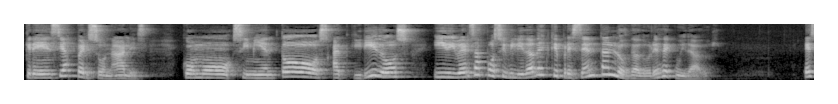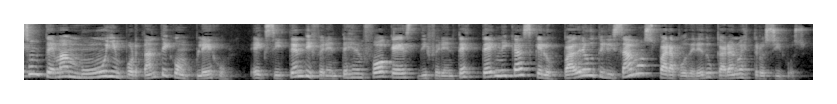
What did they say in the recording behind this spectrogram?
creencias personales, como cimientos adquiridos y diversas posibilidades que presentan los dadores de cuidados. Es un tema muy importante y complejo. Existen diferentes enfoques, diferentes técnicas que los padres utilizamos para poder educar a nuestros hijos.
